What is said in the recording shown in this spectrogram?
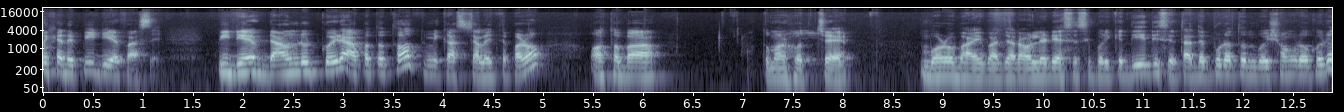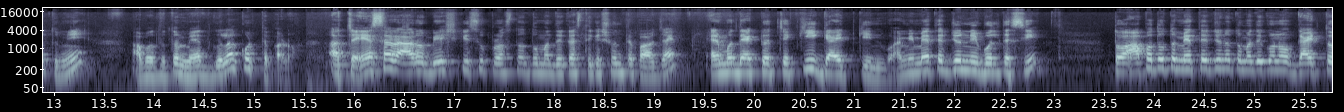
ওইখানে পিডিএফ আছে। পিডিএফ ডাউনলোড করে আপাতত তুমি কাজ চালাইতে পারো, অথবা তোমার হচ্ছে বড় ভাই বা যারা অলরেডি এসএসসি পরীক্ষা দিয়ে দিছে, তাদের পুরাতন বই সংগ্রহ করে তুমি আপাতত ম্যাথগুলো করতে পারো। আচ্ছা এছাড়া আরও বেশ কিছু প্রশ্ন তোমাদের কাছ থেকে শুনতে পাওয়া যায়। এর মধ্যে একটা হচ্ছে, কি গাইড কিনবো? আমি ম্যাথের জন্যই বলতেছি তো আপাতত ম্যাথের জন্য তোমাদের কোনো গাইড তো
